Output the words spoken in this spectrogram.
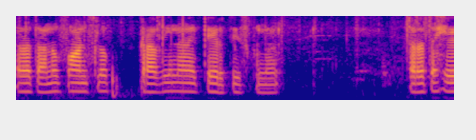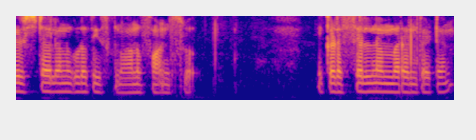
తర్వాత అను ఫాంట్స్లో ప్రవీణ్ పేరు తీసుకున్నాను. తర్వాత హెయిర్ స్టైల్ అని కూడా తీసుకున్నాను అను ఫాంట్స్లో ఇక్కడ సెల్ నెంబర్ అని పెట్టాను.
